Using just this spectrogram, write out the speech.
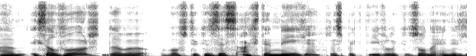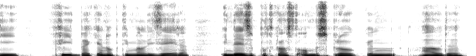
Um, ik stel voor dat we hoofdstukken 6, 8 en 9, respectievelijk zonne-energie, feedback en optimaliseren, in deze podcast onbesproken houden.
